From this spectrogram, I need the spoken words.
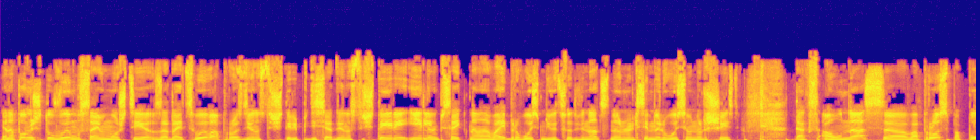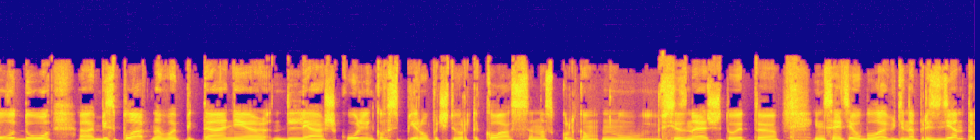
Я напомню, что вы сами можете задать свой вопрос 94 50 94 или написать на Viber 8 912 007 08 06. Так, а у нас э, вопрос по поводу э, бесплатного питания для школьников с 1 по 4 класса. Насколько ну, все знают, что эта инициатива была введена президентом,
